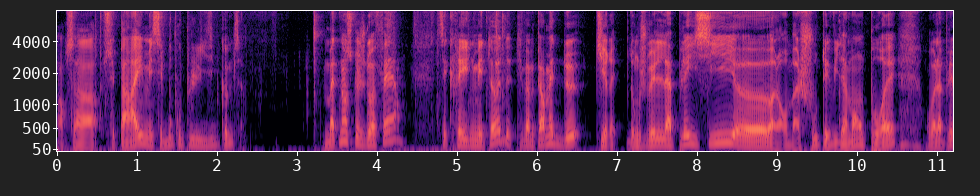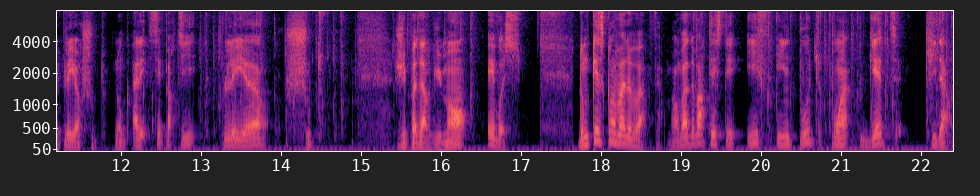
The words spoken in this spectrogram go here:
Alors ça, c'est pareil, mais c'est beaucoup plus lisible comme ça. Maintenant, ce que je dois faire, c'est créer une méthode qui va me permettre de tirer. Donc je vais l'appeler ici, euh, alors bah shoot évidemment, on pourrait, on va l'appeler player shoot. Donc allez, c'est parti, player shoot. J'ai pas d'argument, et voici. Donc qu'est-ce qu'on va devoir faire? Bah, On va devoir tester if input.get keydown.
